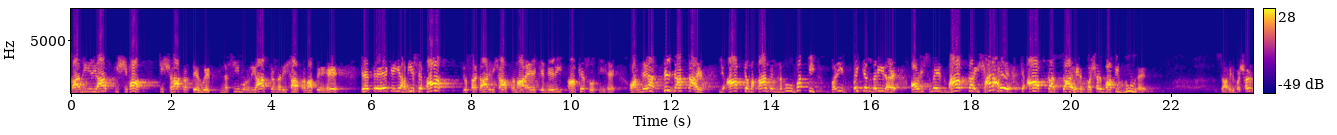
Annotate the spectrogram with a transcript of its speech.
قاضی ریاض کی شفا کی شرح کرتے ہوئے نسیم الریاض کے اندر اشاع فرماتے ہیں، کہتے ہیں کہ یہ حدیث پاک جو سرکار اشاع فرما رہے ہیں کہ میری آنکھیں سوتی ہیں اور میرا دل جاگتا ہے، یہ آپ کے مقام نبوت کی بڑی بین دلیل ہے اور اس میں اس بات کا اشارہ ہے کہ آپ کا ظاہر بشر باطن نور ہے۔ ظاہر بشر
